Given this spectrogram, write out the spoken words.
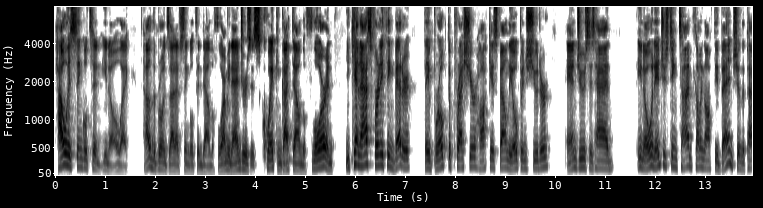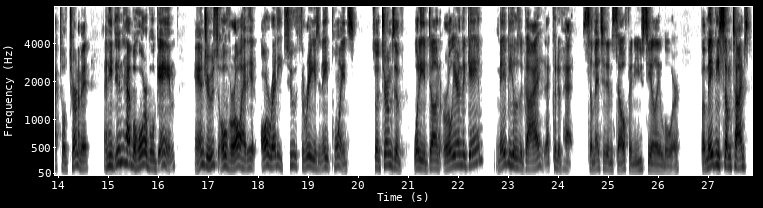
how is Singleton? You know, like how did the Bruins not have Singleton down the floor? I mean, Andrews is quick and got down the floor, and you can't ask for anything better. They broke the pressure. Hawkins found the open shooter. Andrews has had you know, an interesting time coming off the bench in the Pac 12 tournament, and he didn't have a horrible game. Andrews overall had hit already two threes and eight points. So in terms of what he had done earlier in the game, maybe he was a guy that could have had cemented himself in UCLA lore. But maybe sometimes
